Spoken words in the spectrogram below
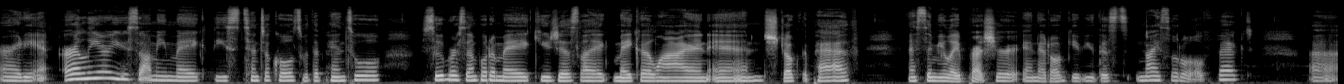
Alrighty, and earlier you saw me make these tentacles with a pen tool. Super simple to make. You just like make a line and stroke the path and simulate pressure and it'll give you this nice little effect. Uh,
